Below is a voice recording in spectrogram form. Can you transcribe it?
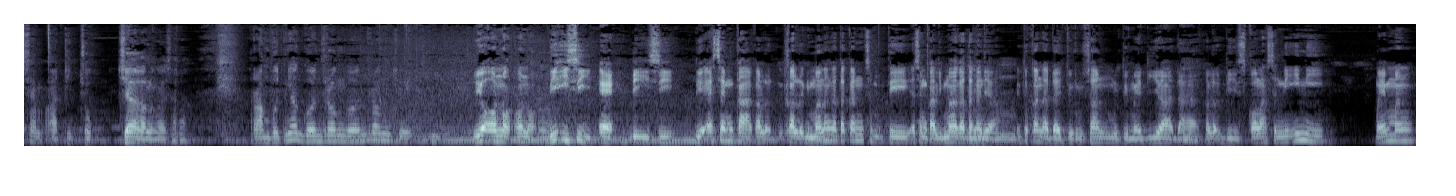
SMA di Jogja kalau nggak salah. Rambutnya gondrong-gondrong cuy. Ya ono ono. Diisi eh diisi di SMK kalau kalau di Malang katakan seperti SMK 5 katakan ya. Itu kan ada jurusan multimedia. Nah, kalau di sekolah seni ini memang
